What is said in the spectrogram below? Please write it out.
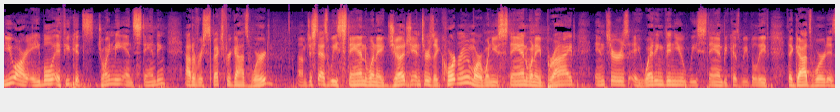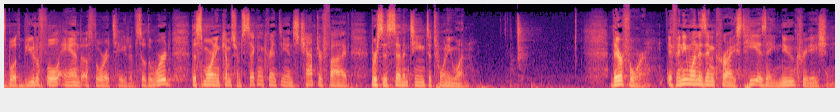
you are able, if you could join me in standing out of respect for God's word. Um, just as we stand when a judge enters a courtroom or when you stand when a bride enters a wedding venue, we stand because we believe that God's word is both beautiful and authoritative. So the word this morning comes from 2 Corinthians chapter 5 verses 17 to 21. Therefore, if anyone is in Christ, he is a new creation.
